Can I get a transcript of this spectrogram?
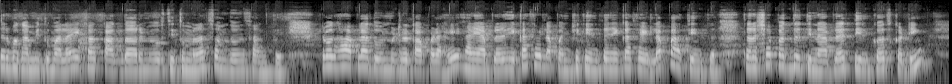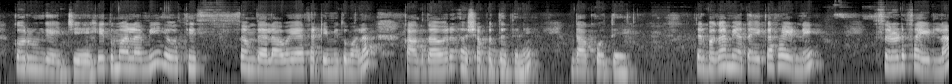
तर बघा मी तुम्हाला एका कागदावर मी व्यवस्थित तुम्हाला समजावून सांगते. तर बघा हा आपला दोन मीटर कापड आहे आणि आपल्याला एका साईडला पंचवीस इंच आणि एका साईडला पाच इंच. तर अशा पद्धतीने आपल्याला तिरकस कटिंग करून घ्यायची आहे. हे तुम्हाला मी व्यवस्थित समजायला हवं यासाठी मी तुम्हाला कागदावर अशा पद्धतीने दाखवते. तर बघा मी आता एका साईडने सरळ साईडला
